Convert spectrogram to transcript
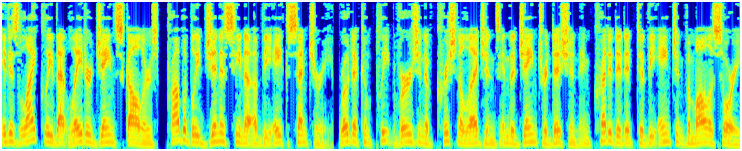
It is likely that later Jain scholars, probably Jinasena of the 8th century, wrote a complete version of Krishna legends in the Jain tradition and credited it to the ancient Vimalasuri.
